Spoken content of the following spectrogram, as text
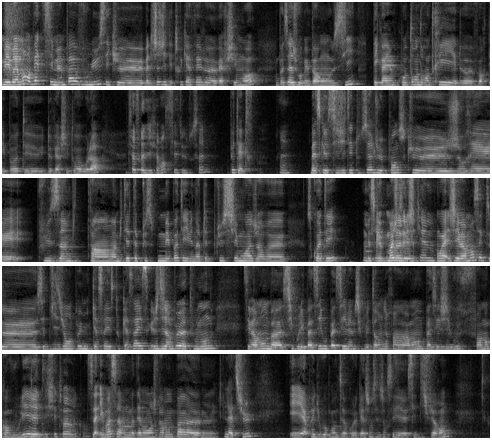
Mais vraiment, en fait, c'est même pas voulu, c'est que bah, déjà j'ai des trucs à faire euh, vers chez moi. Au passage, je vois mes parents aussi. T'es quand même content de rentrer et de voir tes potes euh, de vers chez toi, voilà. Ça serait différent si t'étais tout seul Peut-être. Ouais. Parce que si j'étais toute seule, je pense que j'aurais plus invité, enfin, invité peut-être plus mes potes et ils viendraient peut-être plus chez moi, genre euh, squatter. Parce que moi, Ouais, j'ai-. Ouais, vraiment cette, euh, cette vision un peu Mikasa et Stukasa, et ce que je dis un peu à tout le monde, c'est vraiment, bah, si vous voulez passer, vous passez, même si vous voulez dormir, enfin, vraiment, passez chez vous, vraiment quand vous voulez. Et, t'es chez toi. quoi. ça, et moi, ça me dérange vraiment pas euh, là-dessus. Et après, du coup, quand t'es en colocation, c'est sûr, c'est c'est différent.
